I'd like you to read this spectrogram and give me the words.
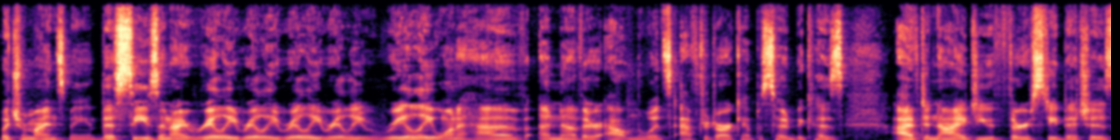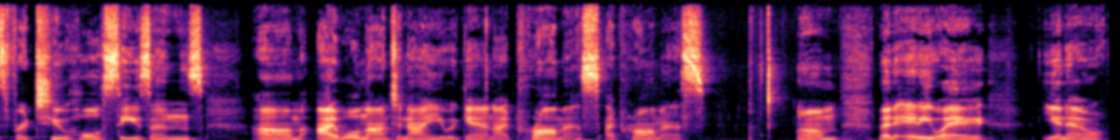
Which reminds me, this season I really, really, really, really, really want to have another Out in the Woods After Dark episode because I've denied you thirsty bitches for two whole seasons. Um, I will not deny you again. I promise. I promise. Um, but anyway, you know,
